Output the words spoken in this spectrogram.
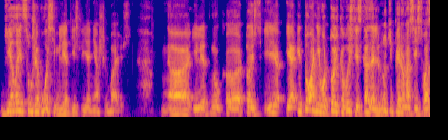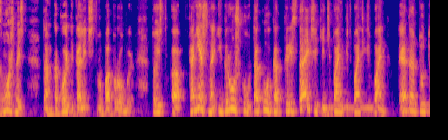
делается уже 8 лет, если я не ошибаюсь. А, или, ну, э, то есть, и, и, и то они вот только вышли и сказали, ну, теперь у нас есть возможность там какое-то количество попробуем. То есть, а, конечно, игрушку такую, как кристальчики, джбаньк, джбаньк, джбаньк, это тут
